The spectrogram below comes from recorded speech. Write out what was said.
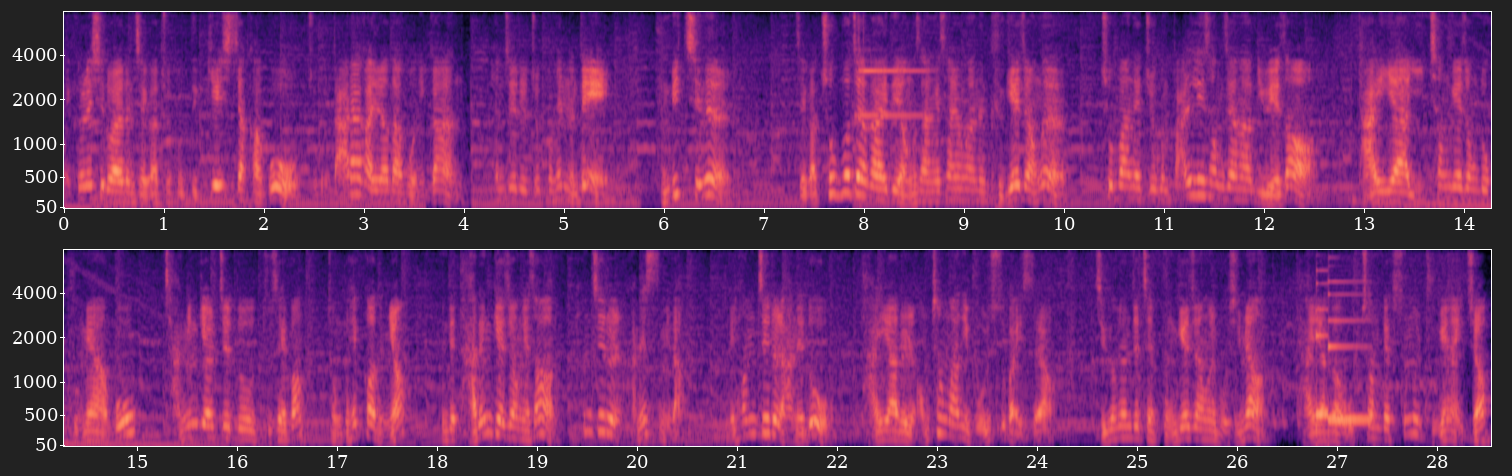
네, 클래시 로얄은 제가 조금 늦게 시작하고 조금 따라가려다 보니까 현질을 조금 했는데 분비치는 제가 초보자 가이드 영상에 사용하는 그 계정은 초반에 조금 빨리 성장하기 위해서 다이아 2000개 정도 구매하고 장인 결제도 두세 번 정도 했거든요. 근데 다른 계정에서 현질을 안 했습니다. 근데 현질을 안 해도 다이아를 엄청 많이 모을 수가 있어요. 지금 현재 제 본 계정을 보시면 다이아가 5122개나 있죠.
